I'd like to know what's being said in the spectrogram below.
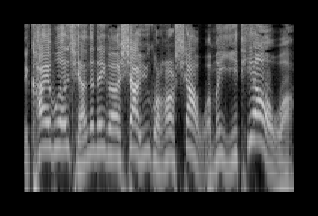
你开播前的那个下雨广告吓我们一跳啊！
